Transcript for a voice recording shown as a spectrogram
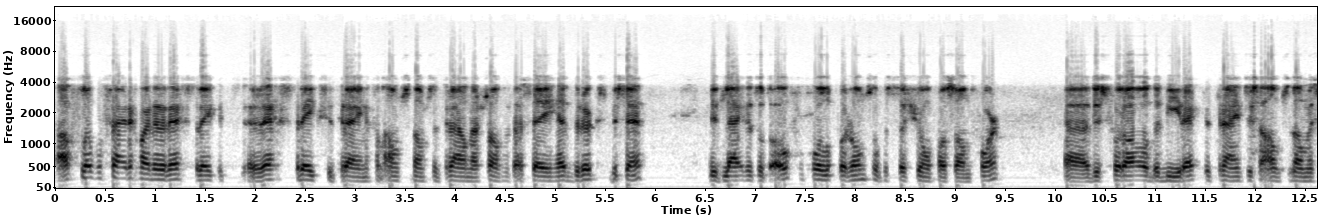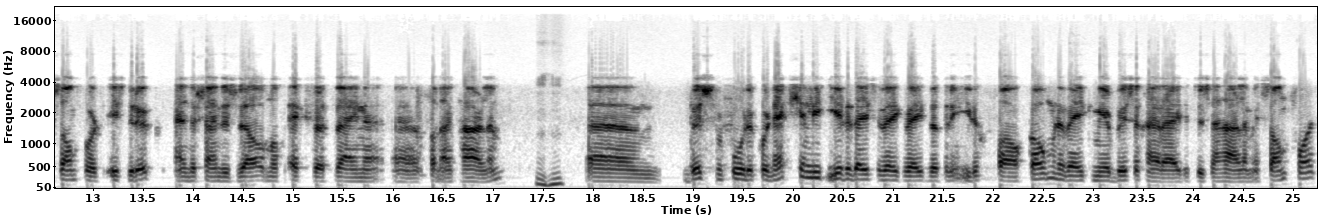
Afgelopen vrijdag waren de rechtstreeks, rechtstreekse treinen van Amsterdam Centraal naar Zandvoort AC het drukst bezet. Dit leidde tot overvolle perrons op het station van Zandvoort. Uh, dus vooral de directe trein tussen Amsterdam en Zandvoort is druk. En er zijn dus wel nog extra treinen vanuit Haarlem. Mm -hmm. uh, busvervoerder Connection liet eerder deze week weten dat er in ieder geval komende week meer bussen gaan rijden tussen Haarlem en Zandvoort.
